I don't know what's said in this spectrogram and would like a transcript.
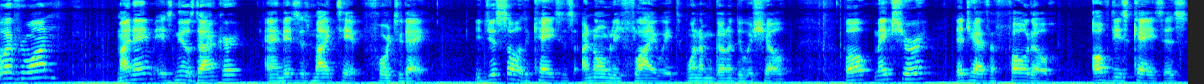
Hello everyone, my name is Niels Duinker and this is my tip for today. You just saw the cases I normally fly with when I'm gonna do a show. Well, make sure that you have a photo of these cases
